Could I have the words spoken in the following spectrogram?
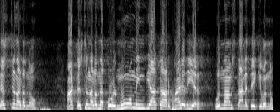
ടെസ്റ്റ് നടന്നു. ആ ടെസ്റ്റ് നടന്നപ്പോൾ മൂന്ന് ഇന്ത്യക്കാർ ഭാരതീയർ ഒന്നാം സ്ഥാനത്തേക്ക് വന്നു.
